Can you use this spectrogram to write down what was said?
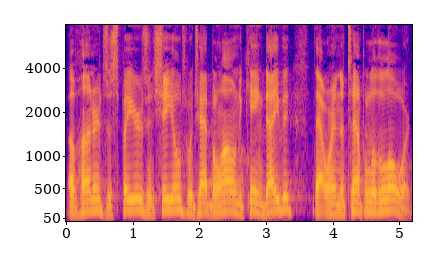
of hundreds the spears and shields which had belonged to King David that were in the temple of the Lord.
